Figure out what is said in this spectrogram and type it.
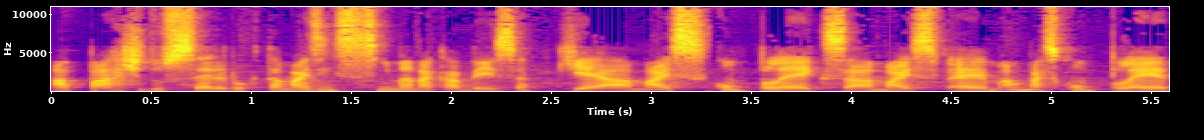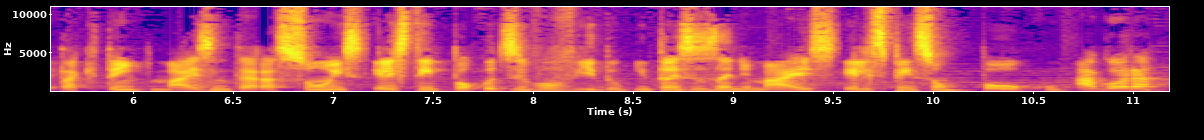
a parte do cérebro que está mais em cima na cabeça, que é a mais complexa, a mais, é, a mais completa, que tem mais interações, eles têm pouco desenvolvido. Então esses animais, eles pensam pouco. Agora,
